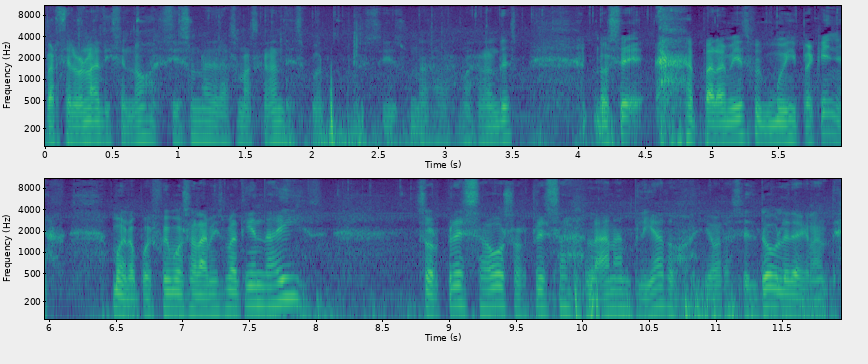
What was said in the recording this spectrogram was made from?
Barcelona dicen, no, si es una de las más grandes. Bueno, pues si es una de las más grandes, no sé, para mí es muy pequeña. Bueno, pues fuimos a la misma tienda y, sorpresa o oh, sorpresa, la han ampliado y ahora es el doble de grande.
